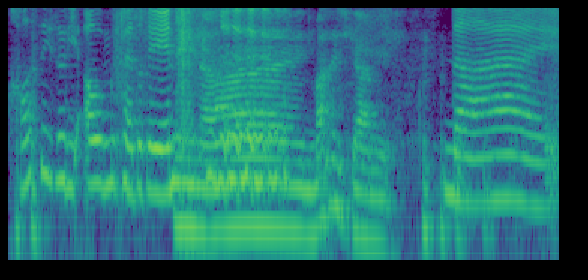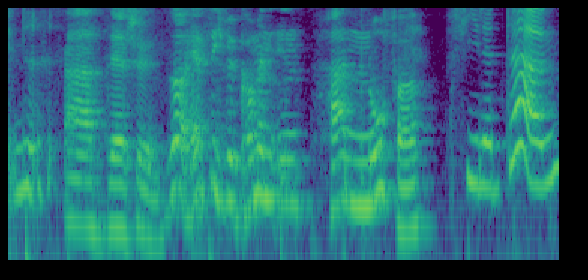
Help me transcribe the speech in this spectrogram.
Brauchst nicht so die Augen verdrehen. Nein, mache ich gar nicht. Nein. Ach, sehr schön. So, herzlich willkommen in Hannover. Vielen Dank.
